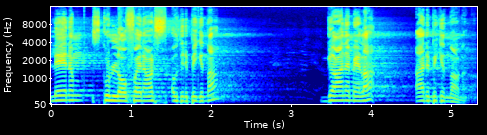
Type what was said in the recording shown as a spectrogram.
Lenam school of fine arts അവതരിപ്പിക്കുന്ന ഗാനമേള ആരംഭിക്കുന്നതാണ്.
